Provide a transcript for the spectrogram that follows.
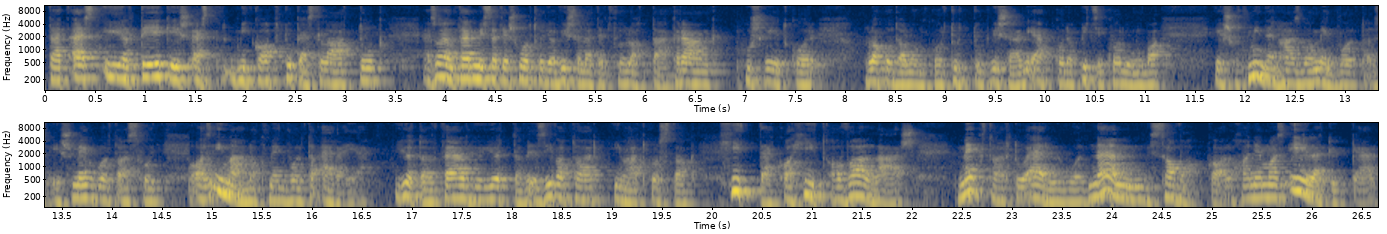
Tehát ezt élték, és ezt mi kaptuk, ezt láttuk. Ez olyan természetes volt, hogy a viseletet föladták ránk, húsvétkor, lakodalomkor tudtuk viselni, ekkor a pici korunkban, és ott minden házban megvolt az, és megvolt az, hogy az imának megvolt a ereje. Jött a felhő, jött a zivatar, imádkoztak. Hittek, a hit, a vallás, megtartó erő volt, nem szavakkal, hanem az életükkel.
